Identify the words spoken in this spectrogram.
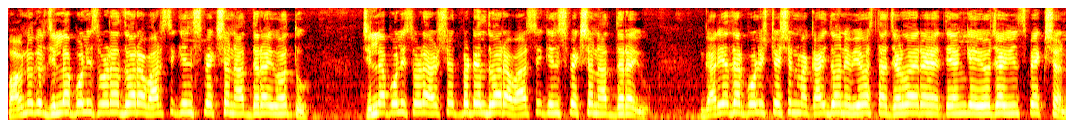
ભાવનગર જિલ્લા પોલીસ વડા દ્વારા વાર્ષિક ઇન્સ્પેક્શન હાથ ધરાયું હતું. જિલ્લા પોલીસ વડા હર્ષદ પટેલ દ્વારા વાર્ષિક ઇન્સ્પેક્શન હાથ ધરાયું. ગારિયાધાર પોલીસ સ્ટેશનમાં કાયદો અને વ્યવસ્થા જળવાઈ રહે તે અંગે યોજાયું ઇન્સ્પેક્શન.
